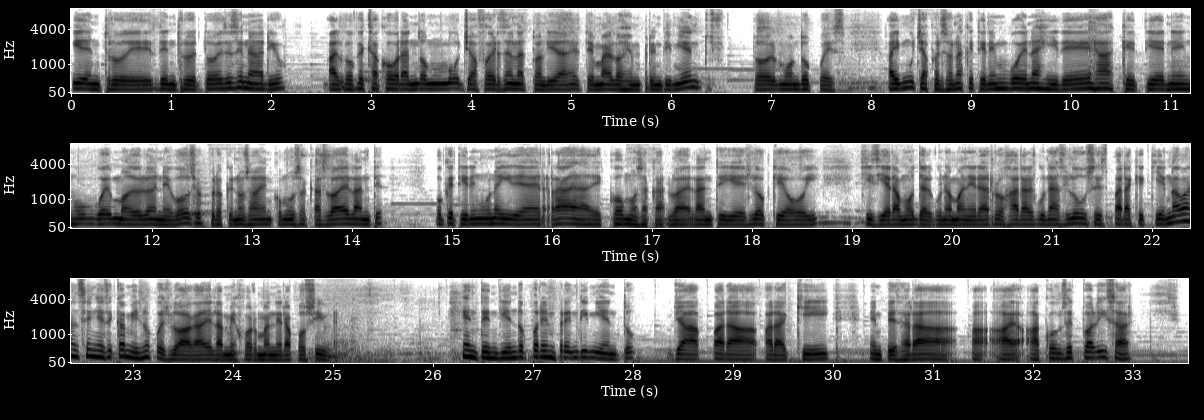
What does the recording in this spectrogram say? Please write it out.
Y dentro de, dentro de todo ese escenario, algo que está cobrando mucha fuerza en la actualidad es el tema de los emprendimientos. Todo el mundo, pues, hay muchas personas que tienen buenas ideas, que tienen un buen modelo de negocio, pero que no saben cómo sacarlo adelante o que tienen una idea errada de cómo sacarlo adelante y es lo que hoy quisiéramos de alguna manera arrojar algunas luces para que quien avance en ese camino pues lo haga de la mejor manera posible. Entendiendo por emprendimiento ya para, para aquí empezar a, conceptualizar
